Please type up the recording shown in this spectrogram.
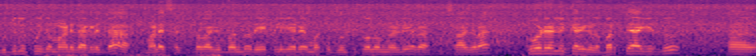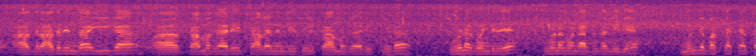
ಗುದ್ದಲಿ ಪೂಜೆ ಮಾಡಿದಾಗಲಿದ್ದ ಮಳೆ ಸತತವಾಗಿ ಬಂದು ರೇಕಲಗೆರೆ ಮತ್ತು ಗುಂತಕೋಲಂನಹಳ್ಳಿ, ರ, ಸಾಗರ, ಕೋಡಹಳ್ಳಿ ಕೆರೆಗಳು ಭರ್ತಿಯಾಗಿದ್ದು ಅದರ ಅದರಿಂದ ಈಗ ಕಾಮಗಾರಿ ಕಾಮಗಾರಿ ಚಾಲನೆಯಲ್ಲಿದ್ದು ಈ ಕಾಮಗಾರಿ ಕೂಡ ಪೂರ್ಣಗೊಂಡಿದೆ. ಪೂರ್ಣಗೊಂಡ ಹಂತದಲ್ಲಿದೆ. ಮುಂದೆ ಬರ್ತಕ್ಕಂಥ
